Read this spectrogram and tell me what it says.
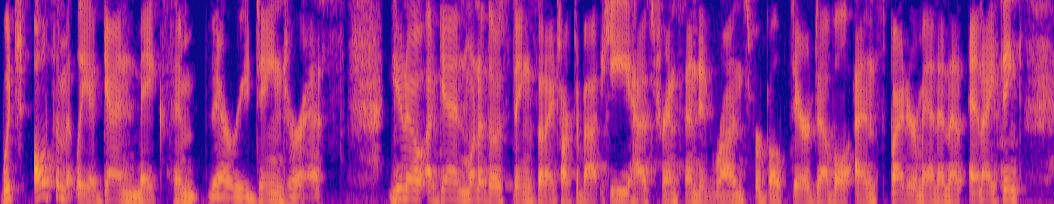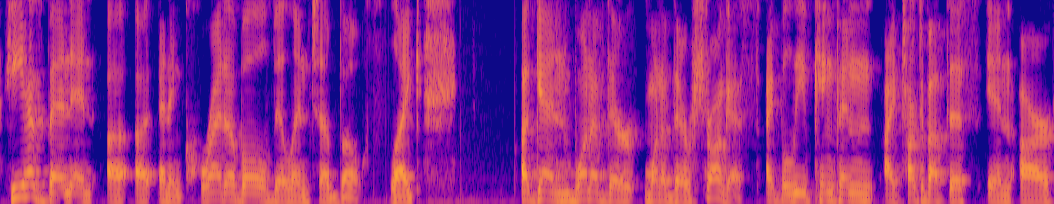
which ultimately again makes him very dangerous. You know again one of those things that I talked about he has transcended runs for both Daredevil and Spider-Man and and I think he has been an uh, uh, an incredible villain to both. Like again one of their one of their strongest. I believe Kingpin. I talked about this in our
